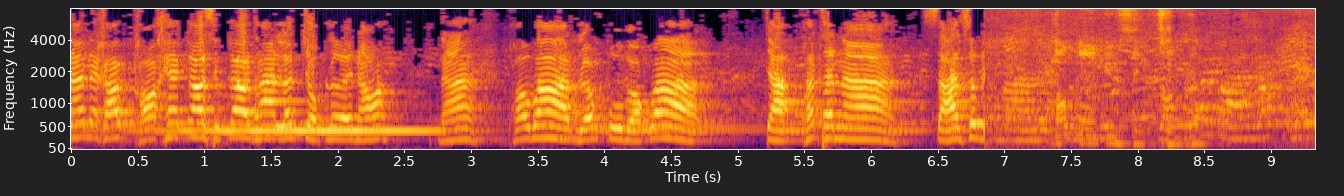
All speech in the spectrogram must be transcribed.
นั้นนะครับ ขอแค่ 99 ท่านแล้วจบเลยเนาะนะ เพราะว่าหลวงปู่บอกว่าจะพัฒนาสารสมเด็จมาน้องเนยมิวสิกเชิญครับ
